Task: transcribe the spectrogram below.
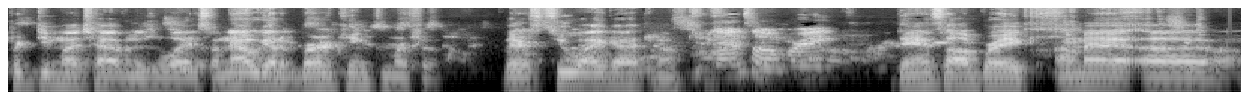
Pretty much having his way. So now we got a Burger King commercial. There's two white guys. No. Dance hall break. Dance hall break. I'm at uh,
